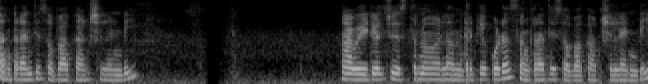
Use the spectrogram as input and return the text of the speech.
సంక్రాంతి శుభాకాంక్షలు అండి నా వీడియోలు చూస్తున్న వాళ్ళందరికీ కూడా సంక్రాంతి శుభాకాంక్షలు అండి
